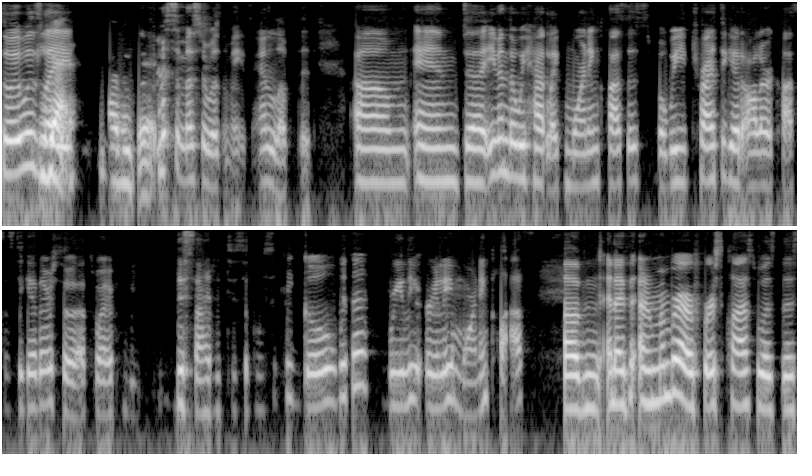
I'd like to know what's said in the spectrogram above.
so it was like yeah, first semester was amazing. I loved it. Um, and uh, even though we had like morning classes, but we tried to get all our classes together, so that's why we decided to supposedly go with a really early morning class. Um, and I, I remember our first class was this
